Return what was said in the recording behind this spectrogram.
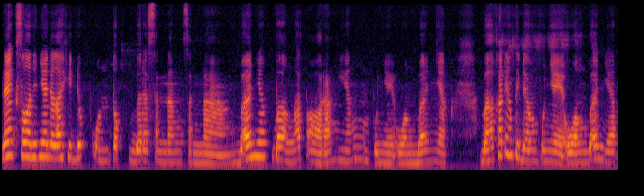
next selanjutnya adalah hidup untuk bersenang-senang. Banyak banget orang yang mempunyai uang banyak. Bahkan yang tidak mempunyai uang banyak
